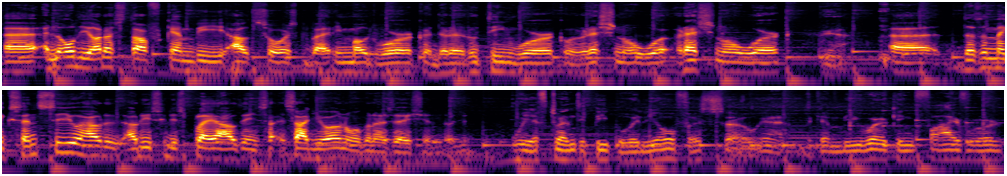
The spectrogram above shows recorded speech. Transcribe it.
Uh, and all the other stuff can be outsourced by remote work, or the routine work, or rational work. Rational work. Yeah. Uh, does it make sense to you? How do, how do you see this play out inside, inside your own organization? we have 20 people in the office, so yeah, they can be working five or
